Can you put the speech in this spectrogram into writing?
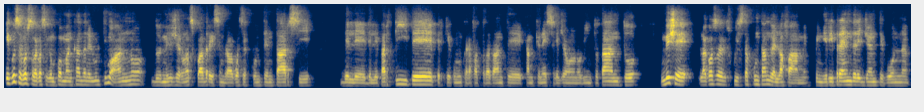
E questa forse è la cosa che è un po' mancata nell'ultimo anno, dove invece c'era una squadra che sembrava quasi accontentarsi delle, delle partite, perché comunque era fatta da tante campionesse che già avevano vinto tanto. Invece la cosa su cui si sta puntando è la fame, quindi riprendere gente con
